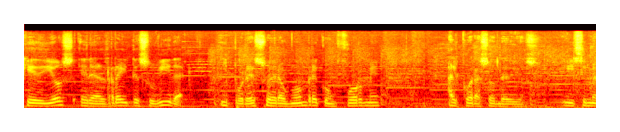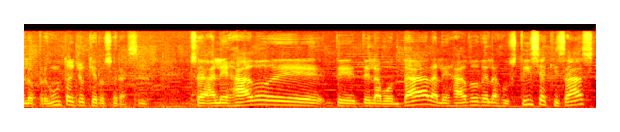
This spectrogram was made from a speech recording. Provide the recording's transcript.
que Dios era el rey de su vida y por eso era un hombre conforme al corazón de Dios. Y si me lo preguntas, yo quiero ser así. O sea, alejado de, de, la bondad, alejado de la justicia quizás,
